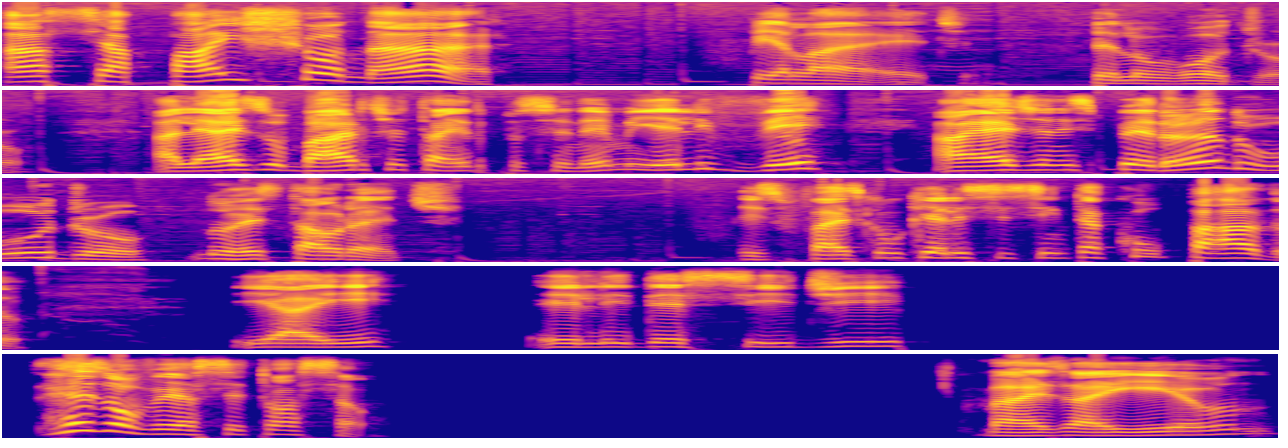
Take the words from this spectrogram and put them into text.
a se apaixonar pela Edna, pelo Woodrow. Aliás, o Bart está indo pro cinema e ele vê a Edna esperando o Woodrow no restaurante. Isso faz com que ele se sinta culpado. E aí ele decide resolver a situação. Mas aí eu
